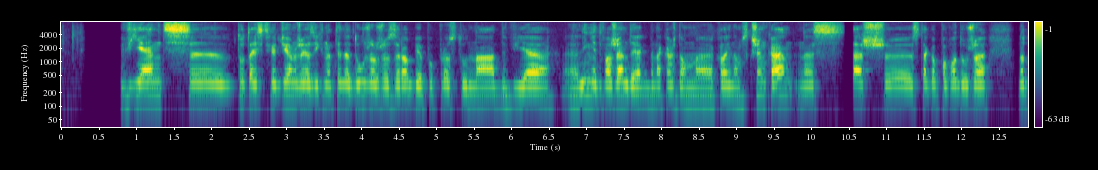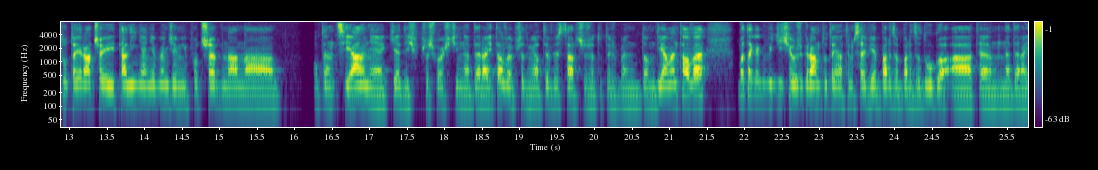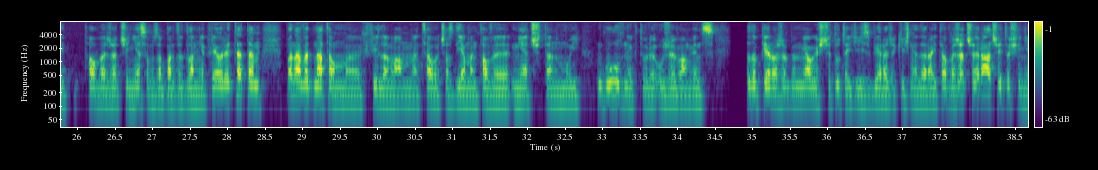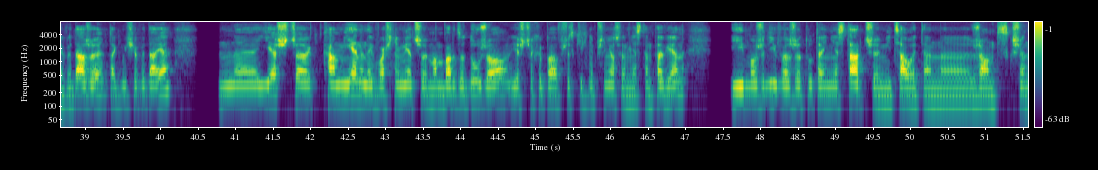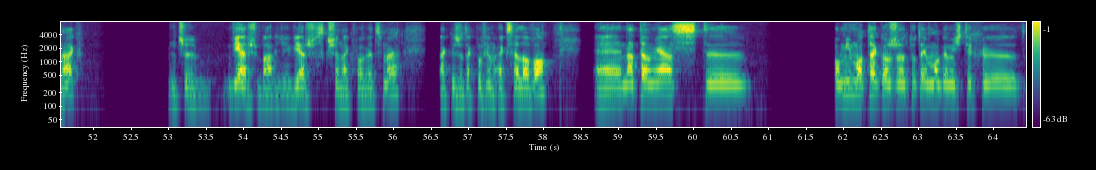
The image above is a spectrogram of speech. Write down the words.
Więc y, tutaj stwierdziłem, że jest ich na tyle dużo, że zrobię po prostu na dwie e, linie, dwa rzędy, jakby na każdą e, kolejną skrzynkę. Z, też z tego powodu, że no tutaj raczej ta linia nie będzie mi potrzebna na potencjalnie kiedyś w przyszłości netherite'owe przedmioty. Wystarczy, że tutaj już będą diamentowe, bo tak jak widzicie, już gram tutaj na tym save'ie bardzo, bardzo długo, a te netherite'owe rzeczy nie są za bardzo dla mnie priorytetem, bo nawet na tą e, chwilę mam cały czas diamentowy miecz, ten mój główny, który używam, więc to dopiero, żebym miał jeszcze tutaj gdzieś zbierać jakieś netherite'owe rzeczy, raczej to się nie wydarzy, tak mi się wydaje. Mm, Jeszcze kamiennych właśnie mieczy mam bardzo dużo, jeszcze chyba wszystkich nie przyniosłem, nie jestem pewien. I możliwe, że tutaj nie starczy mi cały ten e, rząd skrzynek, czy wiersz bardziej, wiersz skrzynek powiedzmy, tak, że tak powiem Excelowo. E, Natomiast y, pomimo tego, że tutaj mogę mieć tych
